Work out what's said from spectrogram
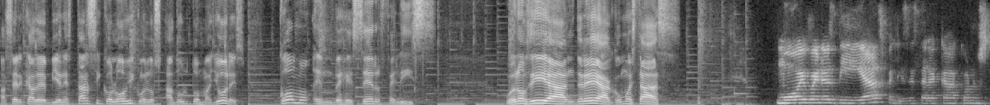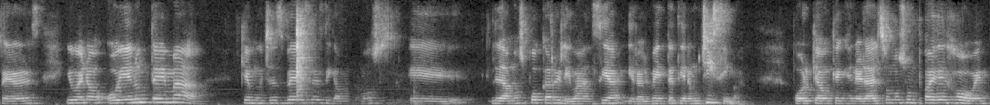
acerca de bienestar psicológico en los adultos mayores. Cómo envejecer feliz. Buenos días, Andrea. ¿Cómo estás? Muy buenos días. Feliz de estar acá con ustedes. Y bueno, hoy en un tema que muchas veces, digamos, eh, le damos poca relevancia y realmente tiene muchísima, porque aunque en general somos un país joven,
